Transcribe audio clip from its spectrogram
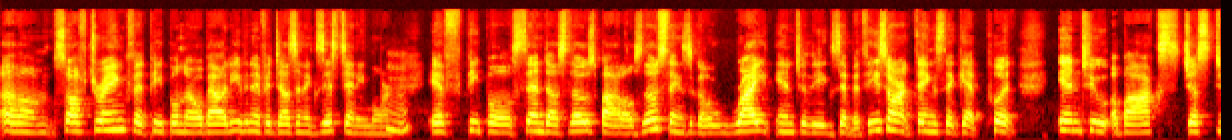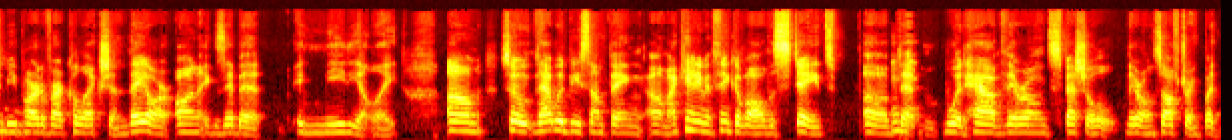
um, soft drink that people know about, even if it doesn't exist anymore, mm-hmm. if people send us those bottles, those things go right into the exhibit. These aren't things that get put into a box just to mm-hmm. be part of our collection. They are on exhibit immediately. Um, so that would be something um, I can't even think of all the states, uh, mm-hmm. that would have their own special their own soft drink but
